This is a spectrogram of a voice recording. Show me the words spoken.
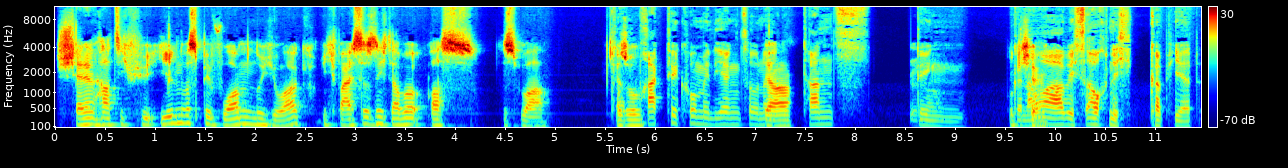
Shannon hat sich für irgendwas beworben in New York. Ich weiß es nicht, aber was das war. Also Praktikum in irgendeinem so Ja. Tanzding. Okay. Genauer habe ich es auch nicht kapiert,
